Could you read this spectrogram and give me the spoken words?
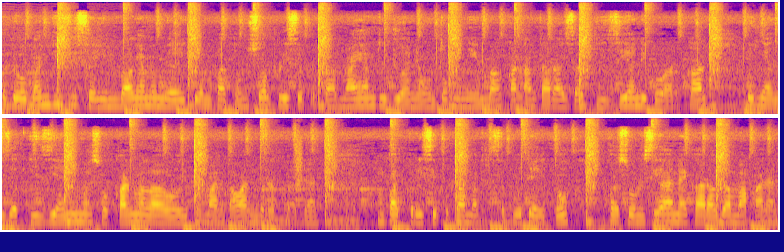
Pedoman gizi seimbang yang memiliki empat unsur prinsip utama yang tujuannya untuk menyeimbangkan antara zat gizi yang dikeluarkan dengan zat gizi yang dimasukkan melalui pemantauan berat badan. Empat prinsip utama tersebut yaitu konsumsi aneka ragam makanan.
